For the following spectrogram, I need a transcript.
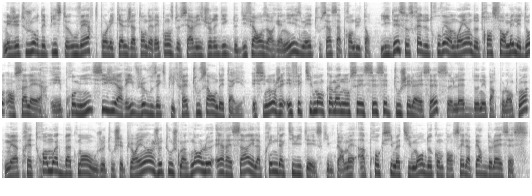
mais j'ai toujours des pistes ouvertes pour lesquelles j'attends des réponses de services juridiques de différents organismes et tout ça ça prend du temps. L'idée ce serait de trouver un moyen de transformer les dons en salaire, et promis, si j'y arrive je vous expliquerai tout ça en détail. Et sinon j'ai effectivement comme annoncé cessé de toucher la SS, l'aide donnée par Pôle emploi, mais après 3 mois de battement où je touchais plus rien, je touche maintenant le RSA et la prime d'activité, ce qui me permet approximativement de compenser la perte de la SS.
